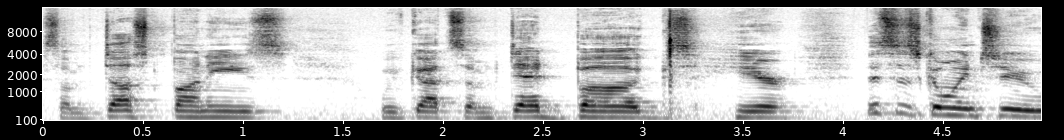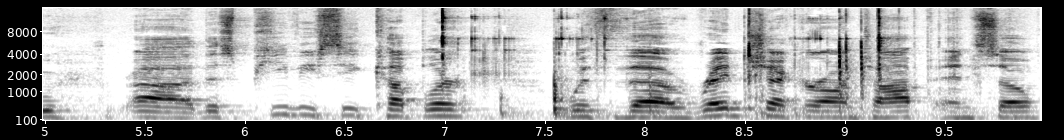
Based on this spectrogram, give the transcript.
some dust bunnies, we've got some dead bugs here. This is going to uh, this PVC coupler with the red checker on top, and so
